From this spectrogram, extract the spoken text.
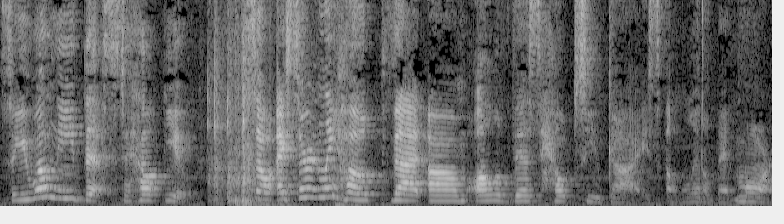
So you will need this to help you. So I certainly hope that um, all of this helps you guys a little bit more.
